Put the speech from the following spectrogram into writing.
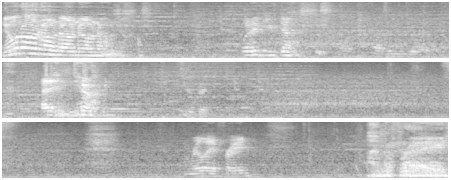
No, no, no, no, no, no, no. What have you done? How do you do it? I didn't do it. Stupid. I'm really afraid. I'm afraid.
